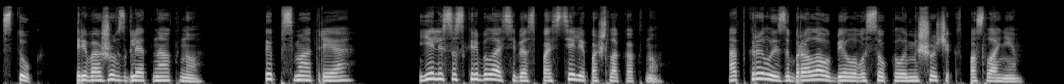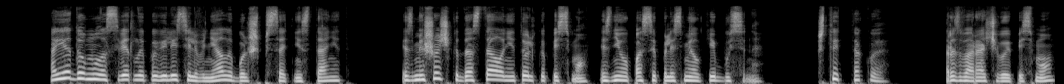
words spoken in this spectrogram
Стук. Перевожу взгляд на окно. «Ты посмотри, а!» Еле соскребла себя с постели и пошла к окну. Открыла и забрала у белого сокола мешочек с посланием. А я думала, светлый повелитель внял и больше писать не станет. Из мешочка достала не только письмо, из него посыпались мелкие бусины. Что это такое? Разворачиваю письмо.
